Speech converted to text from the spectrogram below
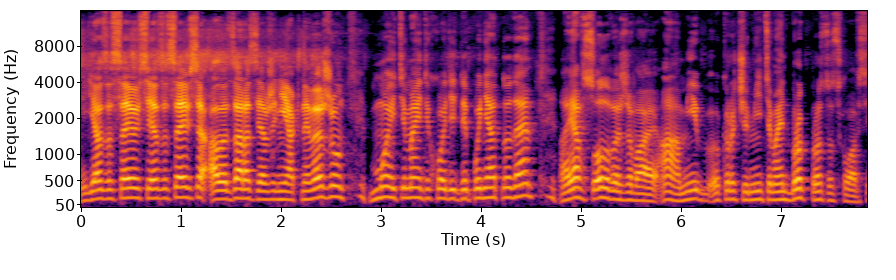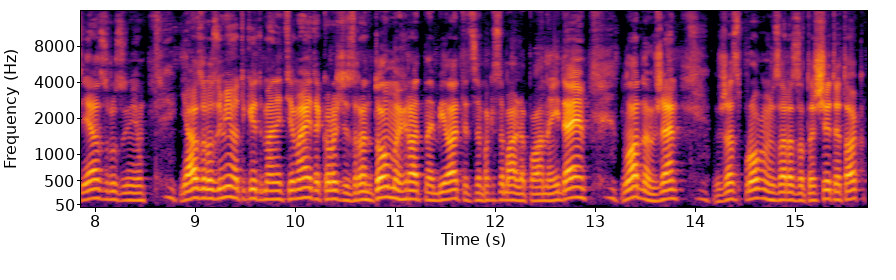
я засейвився, я засейвився, але зараз я вже ніяк не вижу. Мої тімейти ходять непонятно де, а я в соло виживаю. А, мій, коротше, мій тімейт Брок просто сховався. Я зрозумів. Я зрозумів, такі от мене тімейти. Коротше, з рандому грати на білети це максимально погана ідея. Ну ладно, вже, вже спробуємо зараз затащити, так?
